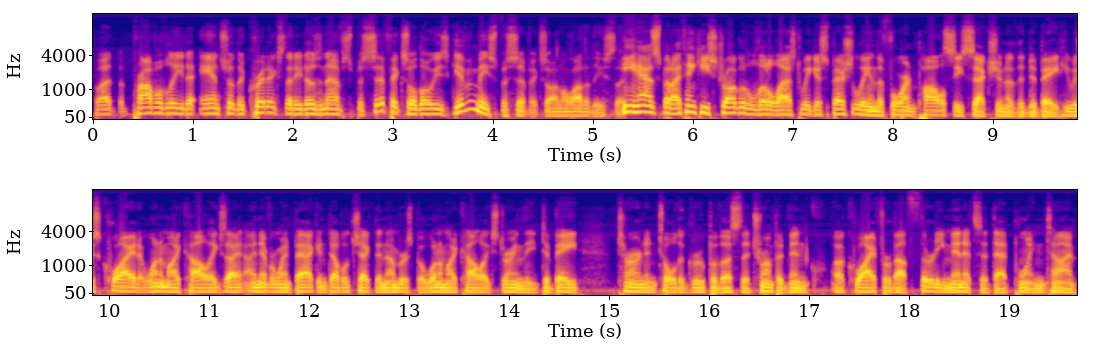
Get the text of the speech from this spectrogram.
But probably to answer the critics that he doesn't have specifics, although he's given me specifics on a lot of these things. He has, but I think he struggled a little last week, especially in the foreign policy section of the debate. He was quiet. At one of my colleagues, I, I never went back and double checked the numbers, but one of my colleagues during the debate turned and told a group of us that Trump had been uh, quiet for about 30 minutes at that point in time.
